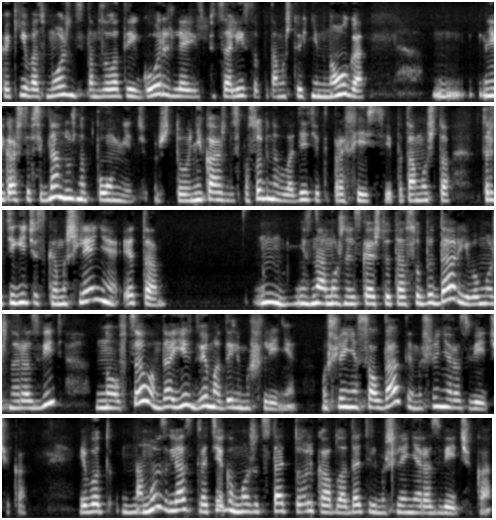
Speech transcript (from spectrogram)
какие возможности, там золотые горы для специалистов, потому что их немного, мне кажется, всегда нужно помнить, что не каждый способен владеть этой профессией, потому что стратегическое мышление — это не знаю, можно ли сказать, что это особый дар, его можно развить, но в целом, да, есть две модели мышления. Мышление солдата и мышление разведчика. И вот, на мой взгляд, стратегом может стать только обладатель мышления разведчика.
